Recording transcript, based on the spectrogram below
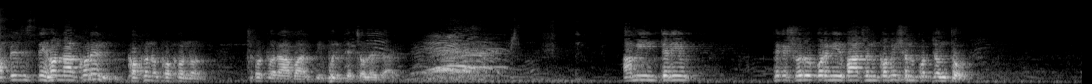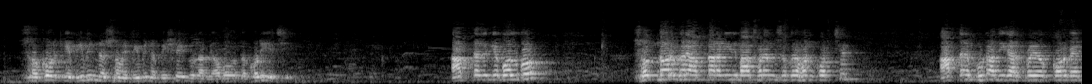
আপনি যদি স্নেহ না করেন, কখনো কখনো ছোটরা আবার বিপরীতে চলে যায়। আমি ইন্টারিম থেকে শুরু করে নির্বাচন কমিশন পর্যন্ত সকলকে বিভিন্ন সময় বিভিন্ন বিষয়গুলো আমি অবগত করিয়েছি। আপনাদেরকে বলব সুন্দর করে আপনারা নির্বাচনে অংশগ্রহণ করছেন। আপনার ভোটাধিকার প্রয়োগ করবেন।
